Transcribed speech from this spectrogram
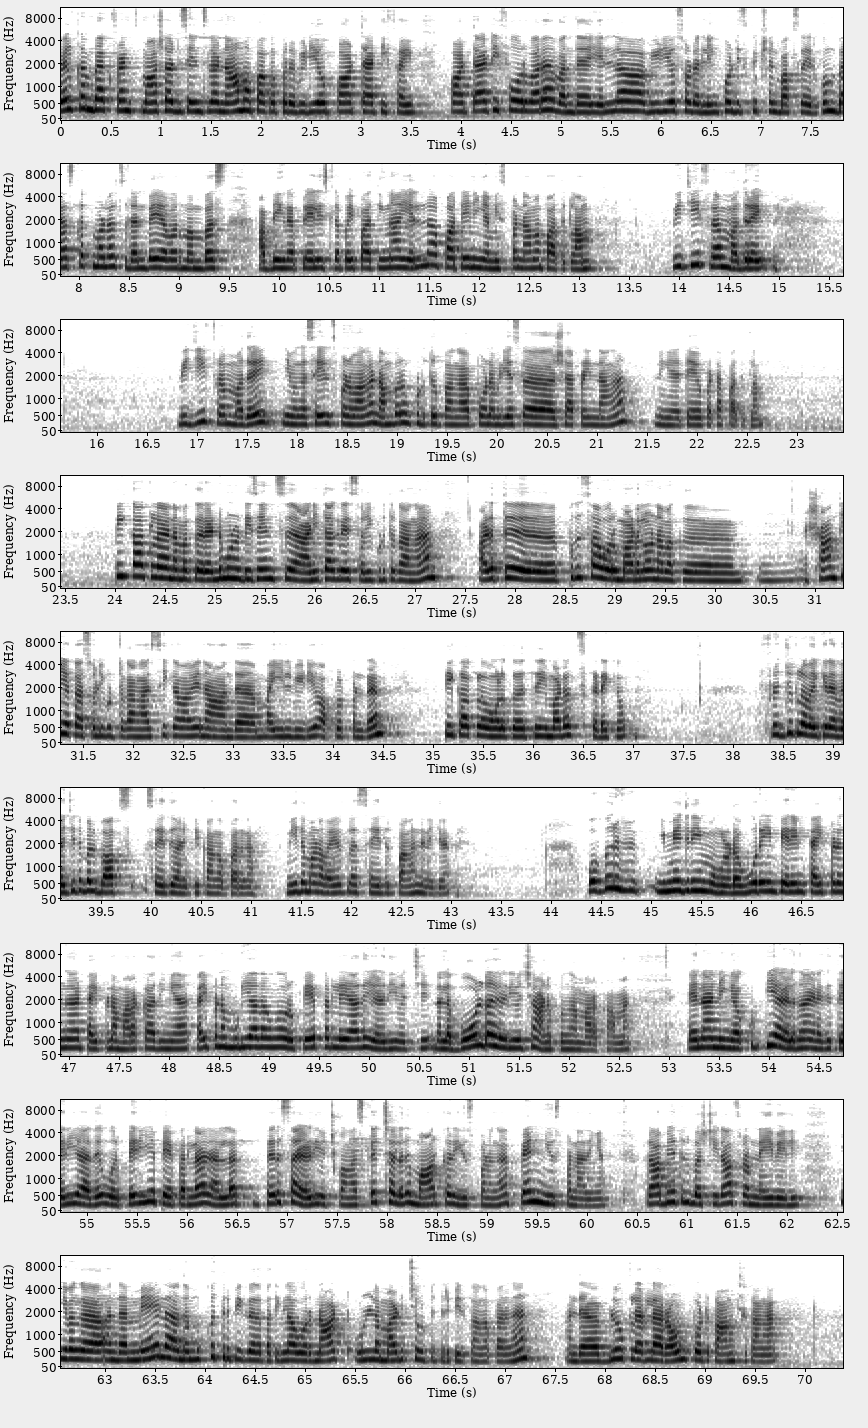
Welcome back friends மாஷா டிசைன்ஸில் நாம் பார்க்க போகிற video part thirty five part thirty four வர வந்த எல்லா வீடியோஸோட லிங்க்கும் டிஸ்கிரிப்ஷன் பாக்ஸில் இருக்கும். Basket models done by our members அப்படிங்கிற பிளேலிஸ்ட்டில் போய் பார்த்தீங்கன்னா எல்லா பார்ட்டையும் நீங்கள் மிஸ் பண்ணாமல் பார்த்துக்கலாம். விஜி ஃப்ரம் மதுரை. விஜி ஃப்ரம் மதுரை. இவங்க சேல்ஸ் பண்ணுவாங்க நம்பரும் கொடுத்துருப்பாங்க. போன வீடியோஸில் ஷேர் பண்ணியிருந்தாங்க. நீங்கள் தேவைப்பட்டால் பார்த்துக்கலாம். பீகாக்கில் நமக்கு ரெண்டு மூணு டிசைன்ஸ் அனிதா கிரேஸ் சொல்லி கொடுத்துருக்காங்க. அடுத்து புதுசாக ஒரு மாடலும் நமக்கு சாந்தி அக்கா சொல்லி கொடுத்துருக்காங்க. சீக்கிரமாகவே நான் அந்த மயில் வீடியோ அப்லோட் பண்ணுறேன் பீகாக்கில் உங்களுக்கு த்ரீ மாடல்ஸ் கிடைக்கும். ஃப்ரிட்ஜுக்குள்ளே வைக்கிற வெஜிடபிள் பாக்ஸ் செய்து அனுப்பியிருக்காங்க பாருங்கள் மீதமான வயதில் செய்திருப்பாங்கன்னு நினைக்கிறேன். ஒவ்வொரு இமேஜ்லேயும் உங்களோட ஊரையும் பேரையும் டைப் பண்ணுங்கள் டைப் பண்ண மறக்காதீங்க. டைப் பண்ண முடியாதவங்க ஒரு பேப்பர்லையாவது எழுதி வச்சு நல்ல போல்டாக எழுதி வச்சு அனுப்புங்க மறக்காமல் ஏன்னா நீங்கள் குட்டியாக எழுதுனா எனக்கு தெரியாது. ஒரு பெரிய பேப்பரில் நல்லா பெருசாக எழுதி வச்சுக்கோங்க. ஸ்கெட்ச் அல்லது மார்க்கர் யூஸ் பண்ணுங்கள் பென் யூஸ் பண்ணாதீங்க. ராபியத்துல் பஷீரா ஃப்ரம் நெய்வேலி இவங்க அந்த மேலே அந்த முக்கு திருப்பிக்கிறத பார்த்தீங்களா ஒரு நாட் உள்ளே மடித்து விட்டு திருப்பியிருக்காங்க பாருங்கள் அந்த ப்ளூ கலரில் ரவுண்ட் போட்டு காமிச்சிருக்காங்க.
